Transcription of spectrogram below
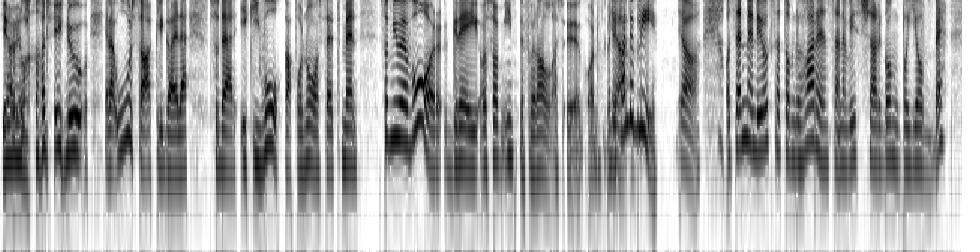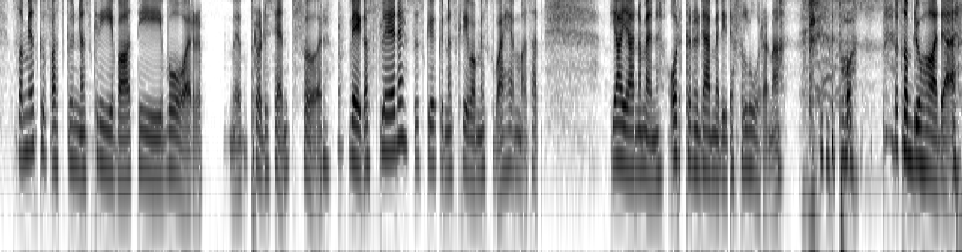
jag vill ha dig nu eller osakliga eller sådär ekivoka på något sätt men som ju är vår grej och som inte för allas ögon. Men det Ja. kan det bli. Ja, och sen är det ju också att om du har en sån här viss jargong på jobbet som jag skulle fast kunna skriva till vår eh, producent för Vegas flöde så skulle jag kunna skriva om jag skulle vara hemma så att ja, ja, no, men orkar nu där med de där förlorarna på, som du har där.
